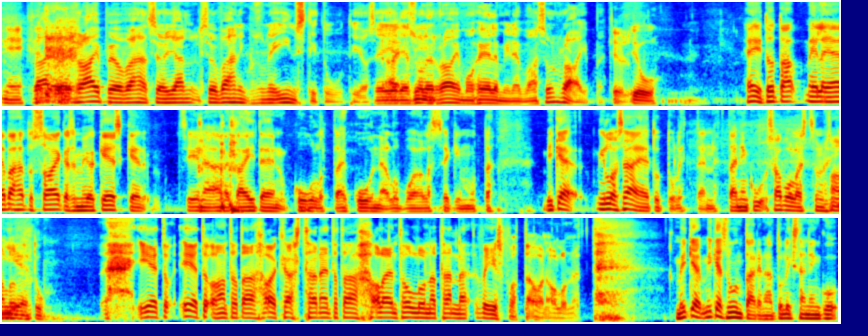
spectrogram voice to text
niin. Raipe, Raipe on vähän, se on, jän, se on vähän niin kuin sellainen instituutio. Se ei edes ole Raimo Helminen, vaan se on Raipe. Kyllä. Juu. Hei, tota, meillä jäi vähän tuossa aikaisemmin jo kesken, siinä ainakaan itse en kuullut tai kuunnellut, voi olla sekin, mutta mikä, milloin sä Eetu tulit tänne? Tai niin kuin savolaiset olen- Eetu. Eetu, Eetu on tota, oikeastaan, niin, tota, olen tullut tänne viisi vuotta on ollut nyt. Mikä, mikä sun tarina? Tuliko sä niin kuin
